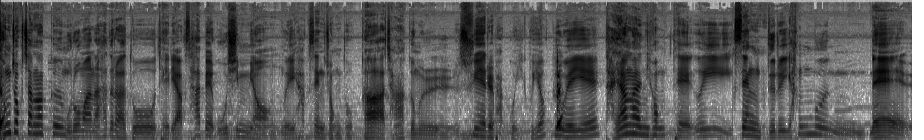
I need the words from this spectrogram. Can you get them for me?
성적 장학금으로만 하더라도 대략 450명의 학생 정도가 장학금을 수혜를 받고 있고요. 그 외에 다양한 형태의 학생들의 학문에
